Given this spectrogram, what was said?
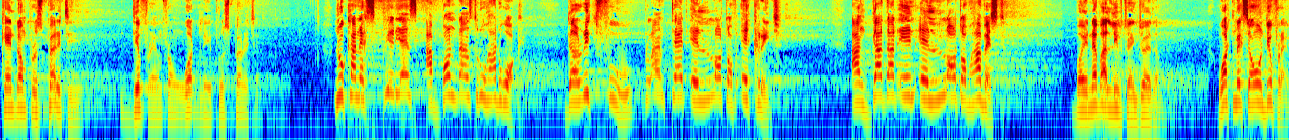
kingdom prosperity different from worldly prosperity. You can experience abundance through hard work. The rich fool planted a lot of acreage and gathered in a lot of harvest, but he never lived to enjoy them. What makes your own different?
